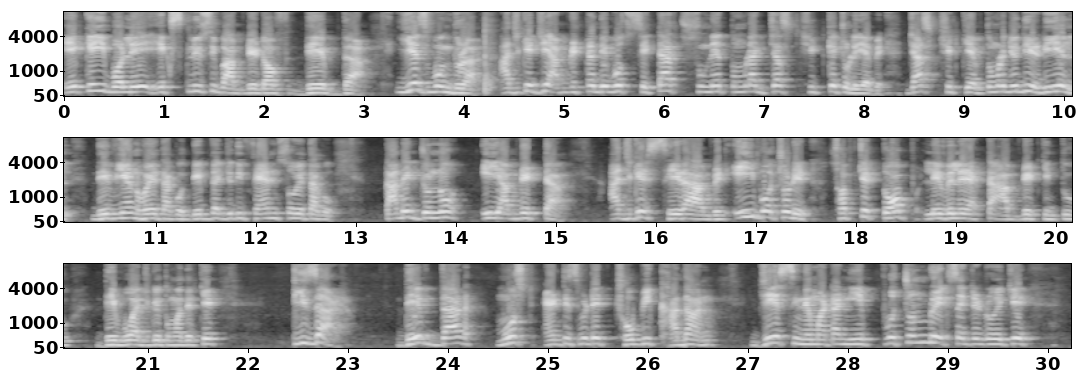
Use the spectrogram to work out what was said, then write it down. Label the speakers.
Speaker 1: একেই বলে exclusive update of দেবদা ইয়েস বন্ধুরা, আজকে যে আপডেটটা দেবো সেটা শুনে তোমরা জাস্ট ছিটকে চলে যাবে। জাস্ট ছিটকে যাবে। তোমরা যদি রিয়েল দেবিয়ান হয়ে থাকো দেবদার যদি ফ্যান্স হয়ে থাকো, তাদের জন্য এই আপডেটটা আজকের সেরা আপডেট এই বছরের সবচেয়ে টপ লেভেলের একটা আপডেট কিন্তু দেবো আজকে তোমাদেরকে। টিজার দেবদার মোস্ট অ্যান্টিসিপেটেড ছবি খাদান যে সিনেমাটা নিয়ে প্রচণ্ড এক্সাইটেড রয়েছে,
